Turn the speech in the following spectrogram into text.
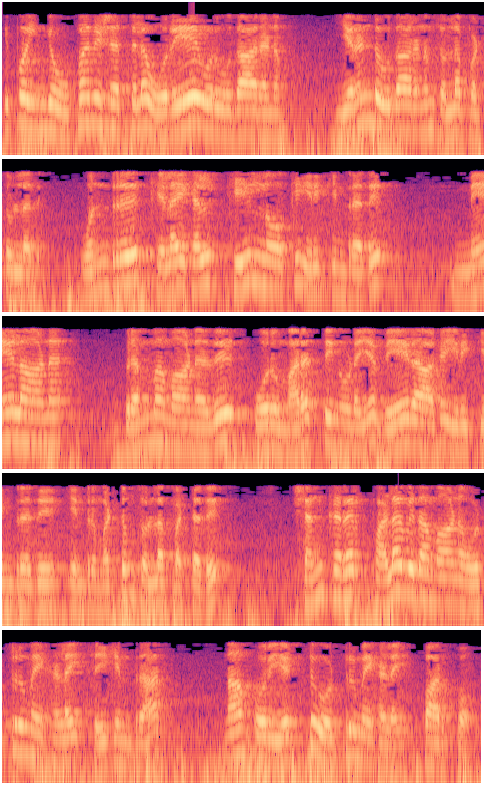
இப்போ இங்க உபனிஷத்துல ஒரே ஒரு உதாரணம் இரண்டு உதாரணம் சொல்லப்பட்டுள்ளது. ஒன்று கிளைகள் கீழ் நோக்கி இருக்கின்றது மேலான பிரம்மமானது ஒரு மரத்தினுடைய வேராக இருக்கின்றது என்று மட்டும் சொல்லப்பட்டது. சங்கரர் பலவிதமான ஒற்றுமைகளை செய்கின்றார். நாம் ஒரு எட்டு ஒற்றுமைகளை பார்ப்போம்.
